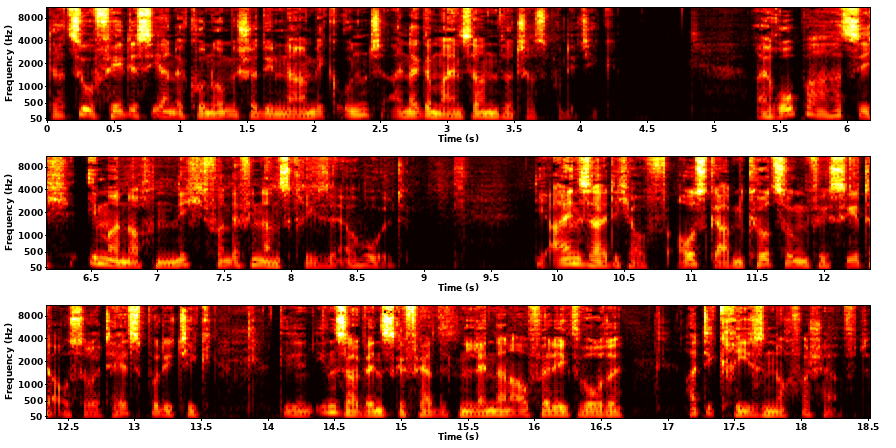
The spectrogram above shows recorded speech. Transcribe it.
Dazu fehlt es ihr an ökonomischer Dynamik und einer gemeinsamen Wirtschaftspolitik. Europa hat sich immer noch nicht von der Finanzkrise erholt. Die einseitig auf Ausgabenkürzungen fixierte Austeritätspolitik, die den insolvenzgefährdeten Ländern auferlegt wurde, hat die Krisen noch verschärft.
